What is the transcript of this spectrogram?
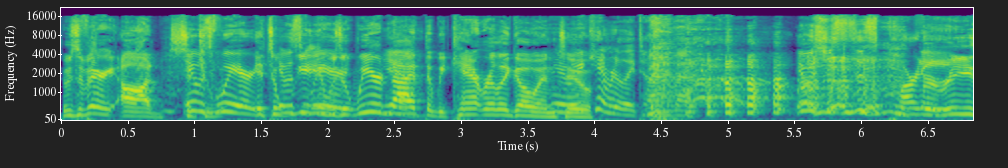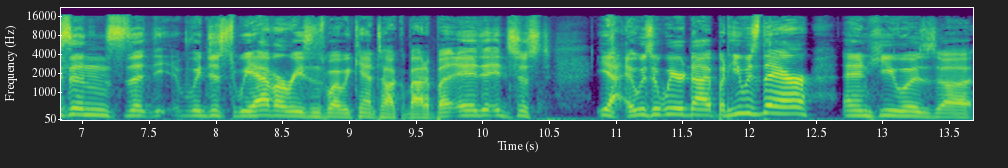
It was a very odd. Situ- weird. It's a It was we- It was a weird. weird Yeah. night that we can't really go into. Yeah, we can't really talk about it. It was just this party. for reasons that we just we have our reasons why we can't talk about it but it, it's just yeah it was a weird night but he was there and he was uh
